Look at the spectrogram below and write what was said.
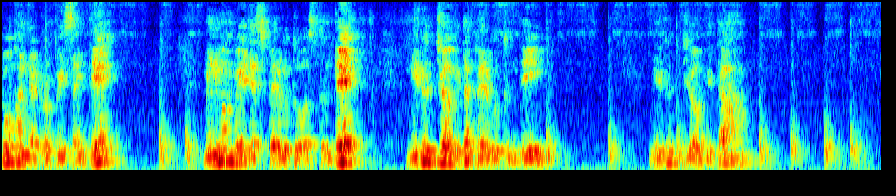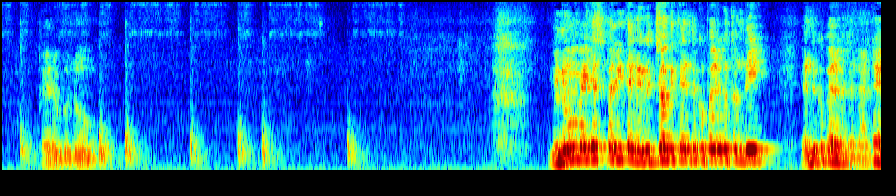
టూ హండ్రెడ్ రూపీస్ అయితే మినిమం వేజెస్ పెరుగుతూ వస్తుంటే నిరుద్యోగిత పెరుగుతుంది. నిరుద్యోగిత పెరుగును. మినిమం వేజెస్ పెరిగితే నిరుద్యోగిత ఎందుకు పెరుగుతుంది? ఎందుకు పెరుగుతుంది అంటే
